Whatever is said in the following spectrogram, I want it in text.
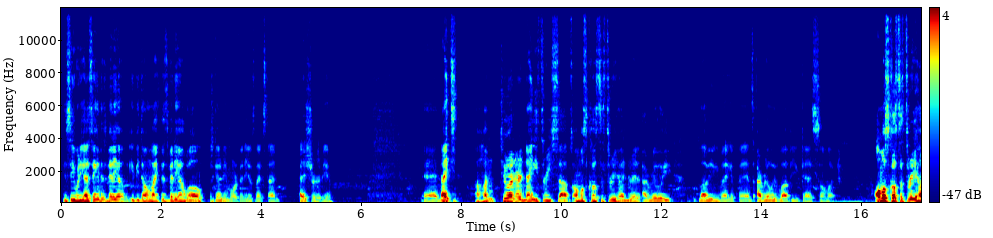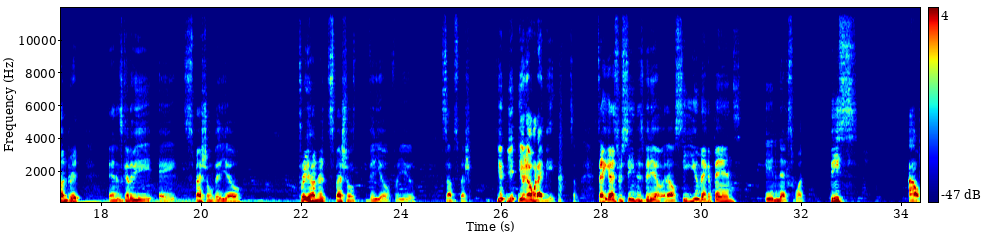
You see what you guys think of this video. If you don't like this video, well, there's going to be more videos next time. I assure you. And 19, 293 subs, almost close to 300. I really love you, Mega fans. I really love you guys so much. Almost close to 300. And it's going to be a special video. 300 special video for you. Sub special. You, you, you know what I mean. So, thank you guys for seeing this video, and I'll see you mega fans in the next one. Peace out.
